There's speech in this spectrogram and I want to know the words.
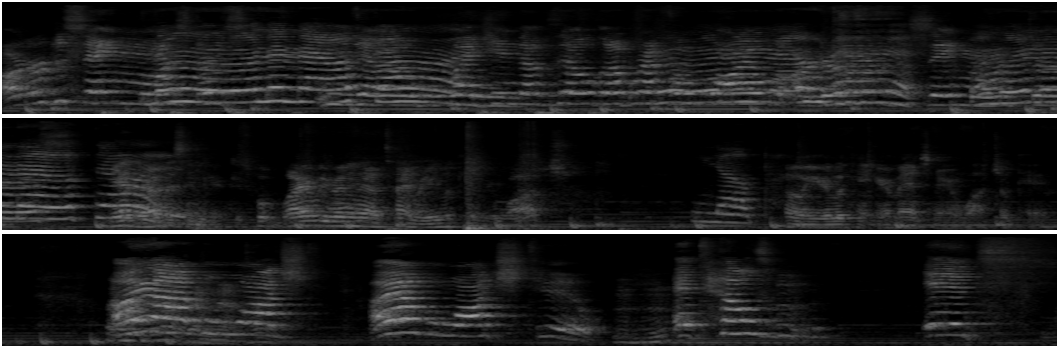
are the same monsters running in out the. Legend of Zelda Breath of Wild? Are the same monsters? out. Yeah, they're all the same characters. But why are we running out of time? Are you looking at your watch? Nope. Oh, you're looking at your imaginary watch. Okay. I have a watch. I have a watch too. hmm It tells me it's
